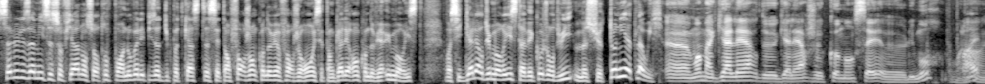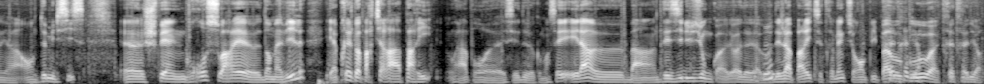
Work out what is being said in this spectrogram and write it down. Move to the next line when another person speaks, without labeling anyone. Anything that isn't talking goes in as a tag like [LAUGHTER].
Salut les amis, c'est Sofiane. On se retrouve pour un nouvel épisode du podcast. C'est en forgeant qu'on devient forgeron et c'est en galérant qu'on devient humoriste. Voici Galère d'humoriste avec aujourd'hui Monsieur Tony Atlaoui.
Euh, moi, ma galère de galère, je commençais euh, l'humour voilà,
Ouais.
en 2006. Euh, je fais une grosse soirée euh, dans ma ville et après, je dois partir à Paris voilà, pour euh, essayer de commencer. Et là, euh, ben, désillusion. Quoi.
Mhm.
Déjà, à Paris, tu sais très bien que tu remplis pas
Très, très
beaucoup. ouais, très, très dur.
